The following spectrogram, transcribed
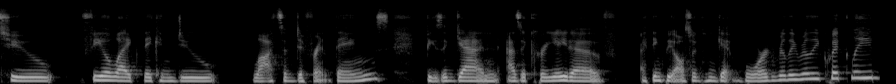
to feel like they can do lots of different things because, again, as a creative, I think we also can get bored really, really quickly.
